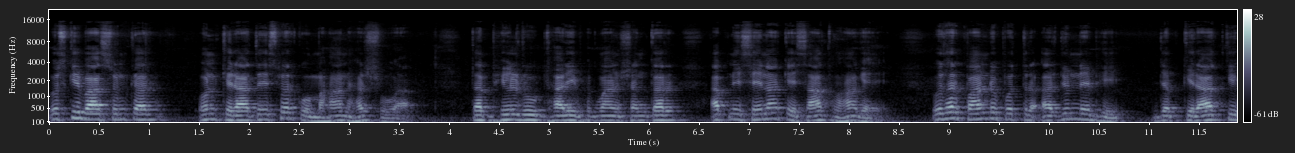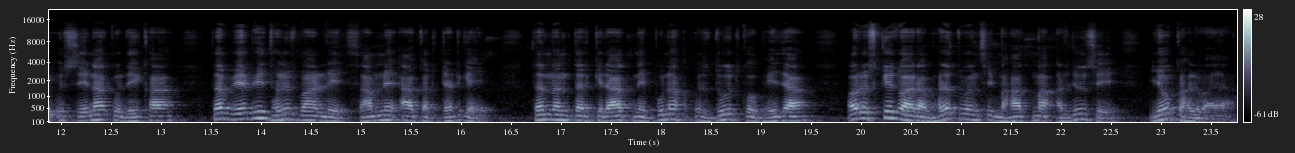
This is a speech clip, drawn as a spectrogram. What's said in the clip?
उसकी बात सुनकर उन किरातेश्वर को महान हर्ष हुआ। तब भील रूपधारी भगवान शंकर अपनी सेना के साथ वहाँ गए। उधर पांडुपुत्र अर्जुन ने भी जब किरात की उस सेना को देखा, तब वे भी धनुष बाण ले सामने आकर डट गए। तदनंतर किरात ने पुनः उस दूत को भेजा और उसके द्वारा भरतवंशी महात्मा अर्जुन से यों कहलवाया।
